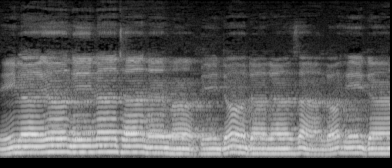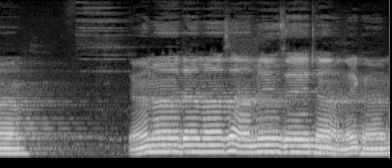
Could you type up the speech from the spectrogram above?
နေလာယောနေလာဌာနမပိတောဒါရာသလောဟိတံဓမ္မဓမ္မသမင်စေထလိုက်ခမ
